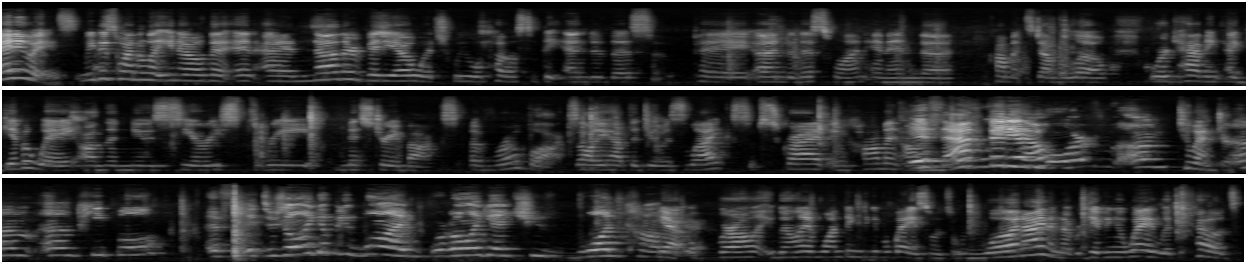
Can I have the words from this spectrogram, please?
Anyways, we just want to let you know that in another video, which we will post at the end of this pay, end of this one, and in the comments down below. We're having a giveaway on the new Series 3 mystery box of Roblox. All you have to do is like, subscribe, and comment on if, that if video more um to enter. um um people, if, if there's only gonna be one, we're only gonna choose one commenter. Yeah, we're only we only have one thing to give away, so it's one item that we're giving away with the codes.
